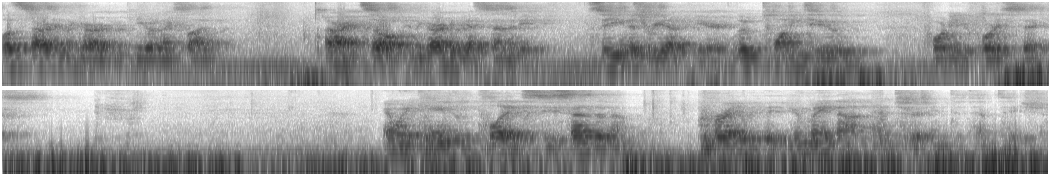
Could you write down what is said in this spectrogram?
let's start in the garden. Can you go to the next slide? All right, so in the Garden of Gethsemane. So you can just read up here Luke 22, 40 to 46. And when he came to the place, he said to them, Pray that you may not enter into temptation.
